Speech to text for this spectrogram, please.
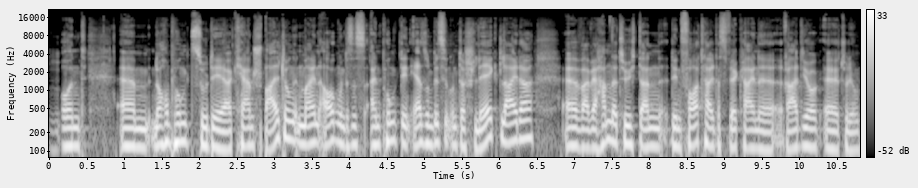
Mhm. Und ähm, noch ein Punkt zu der Kernspaltung in meinen Augen, und das ist ein Punkt, den er so ein bisschen unterschlägt leider, äh, weil wir haben natürlich dann den Vorteil, dass wir keine Radio, äh, Entschuldigung,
